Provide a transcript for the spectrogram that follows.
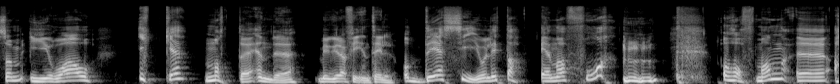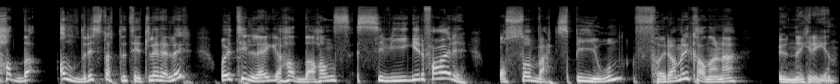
som Joao ikke måtte endre biografien til. Og det sier jo litt, da. En av få. Og Hoffmann eh, hadde aldri støttet titler heller, og i tillegg hadde hans svigerfar også vært spion for amerikanerne under krigen.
